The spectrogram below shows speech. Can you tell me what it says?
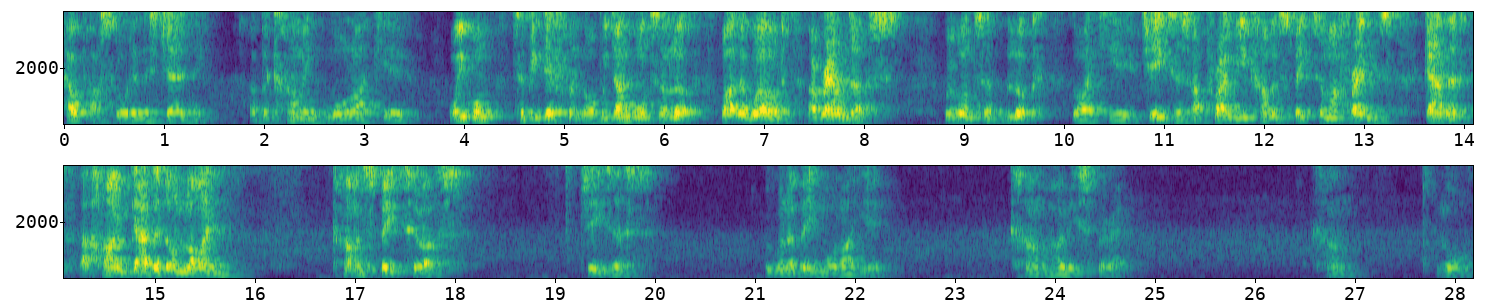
Help us, Lord, in this journey of becoming more like you. We want to be different, Lord. We don't want to look like the world around us. We want to look like you. Jesus, I pray, will you come and speak to my friends gathered at home, gathered online? Come and speak to us. Jesus, we want to be more like you. Come, Holy Spirit. Come, Lord.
